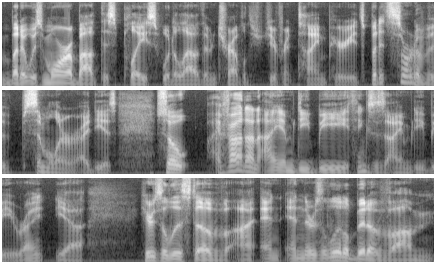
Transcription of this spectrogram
but it was more about this place would allow them to travel through different time periods. But it's sort of similar ideas. So I found on IMDb, I think this is IMDb, right? Yeah. Here's a list of, uh, and and there's a little bit of, um,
